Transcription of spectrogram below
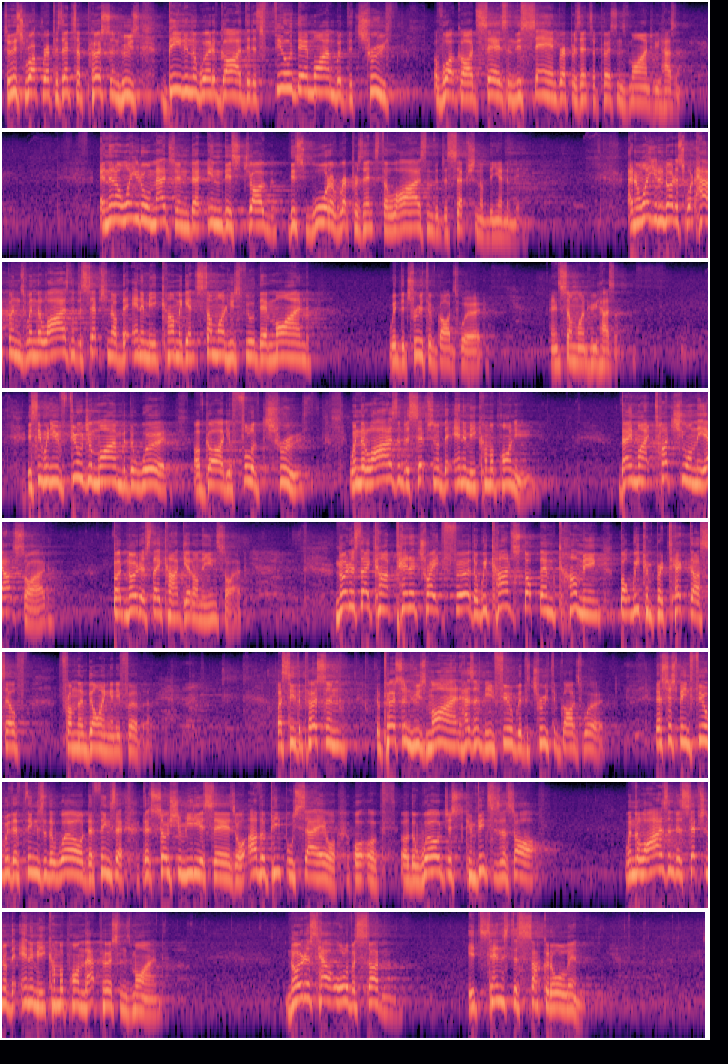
So, this rock represents a person who's been in the Word of God, that has filled their mind with the truth of what God says, and this sand represents a person's mind who hasn't. And then I want you to imagine that in this jug, this water represents the lies and the deception of the enemy. And I want you to notice what happens when the lies and the deception of the enemy come against someone who's filled their mind with the truth of God's word and someone who hasn't. You see, when you've filled your mind with the word of God, you're full of truth. When the lies and deception of the enemy come upon you, they might touch you on the outside, but notice they can't get on the inside. Notice they can't penetrate further. We can't stop them coming, but we can protect ourselves from them going any further. But see, the person, the person whose mind hasn't been filled with the truth of God's word, that's just been filled with the things of the world, the things that, that social media says, or other people say, or, or, or, or the world just convinces us of. When the lies and deception of the enemy come upon that person's mind, notice how all of a sudden it tends to suck it all in.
